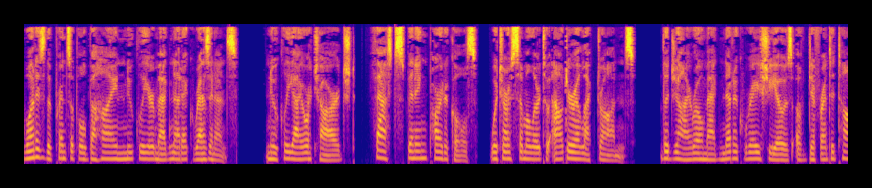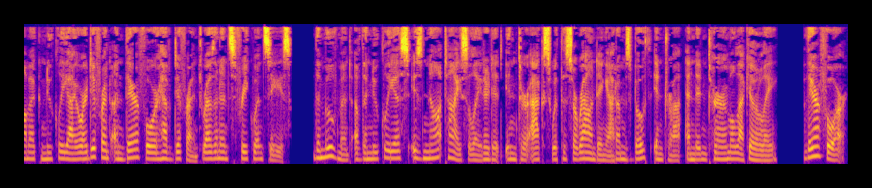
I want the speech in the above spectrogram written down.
What is the principle behind nuclear magnetic resonance? Nuclei are charged, fast-spinning particles, which are similar to outer electrons. The gyromagnetic ratios of different atomic nuclei are different and therefore have different resonance frequencies. The movement of the nucleus is not isolated it interacts with the surrounding atoms both intra and intermolecularly. Therefore,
